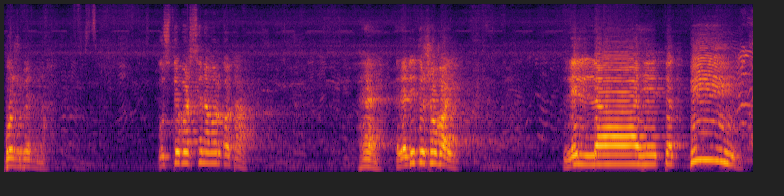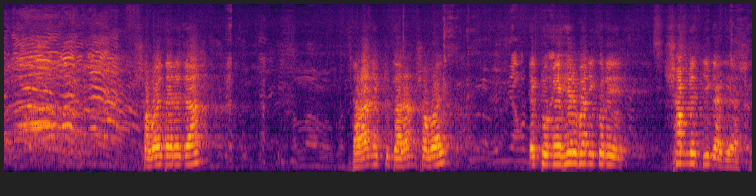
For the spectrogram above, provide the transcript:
বসবেন না। বুঝতে পারছেন আমার কথা? হ্যাঁ রেডি তো সবাই? লিল্লাহে তাকবীর। সবাই দাঁড়িয়ে যান। দাঁড়ান একটু, দাঁড়ান সবাই। একটু মেহেরবানি করে সামনের দিকে আগে আসেন।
